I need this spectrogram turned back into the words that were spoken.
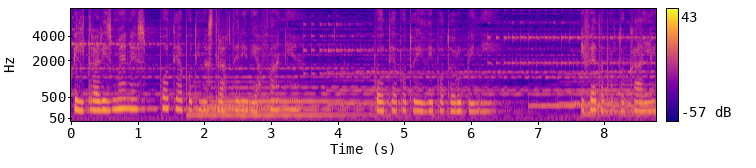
φιλτραρισμένες πότε από την αστραφτερή διαφάνεια πότε από το ειδήποτο ρουμπινί η φέτα πορτοκάλι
